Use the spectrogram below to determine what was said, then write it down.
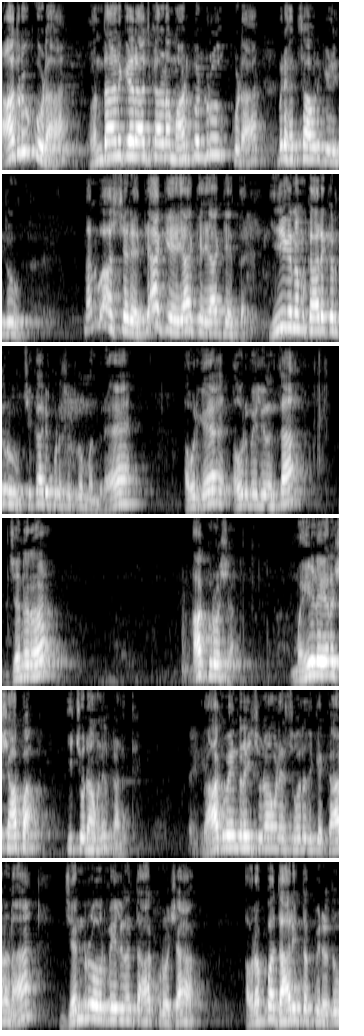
ಆದರೂ ಕೂಡ ಹೊಂದಾಣಿಕೆ ರಾಜಕಾರಣ ಮಾಡಿಕೊಂಡ್ರೂ ಕೂಡ ಬರೀ ಹತ್ತು ಸಾವಿರಕ್ಕೆ ಇಳಿತು. ನನಗೂ ಆಶ್ಚರ್ಯ ಆಯ್ತು. ಯಾಕೆ ಯಾಕೆ ಯಾಕೆ ಅಂತ. ಈಗ ನಮ್ಮ ಕಾರ್ಯಕರ್ತರು ಶಿಕಾರಿಪುರ ಸುತ್ಕೊಂಡ್ಬಂದರೆ ಅವ್ರಿಗೆ ಅವ್ರ ಮೇಲಿರೋಂಥ ಜನರ ಆಕ್ರೋಶ. ಮಹಿಳೆಯರ ಶಾಪ ಈ ಚುನಾವಣೆಯಲ್ಲಿ ಕಾಣುತ್ತೆ. ರಾಘವೇಂದ್ರ ಈ ಚುನಾವಣೆಯಲ್ಲಿ ಸೋಲೋದಕ್ಕೆ ಕಾರಣ ಜನರು ಅವ್ರ ಮೇಲಿರೋಂಥ ಆಕ್ರೋಶ, ಅವರಪ್ಪ ದಾರಿ ತಪ್ಪಿರೋದು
